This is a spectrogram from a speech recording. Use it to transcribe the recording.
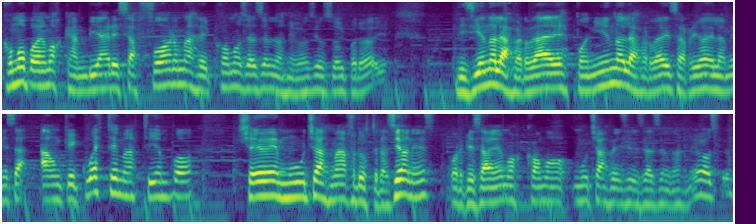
cómo podemos cambiar esas formas de cómo se hacen los negocios hoy por hoy diciendo las verdades, poniendo las verdades arriba de la mesa, aunque cueste más tiempo, lleve muchas más frustraciones, porque sabemos cómo muchas veces se hacen los negocios,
